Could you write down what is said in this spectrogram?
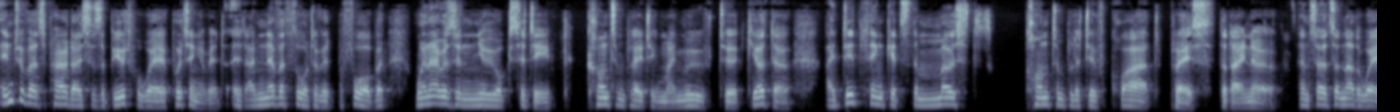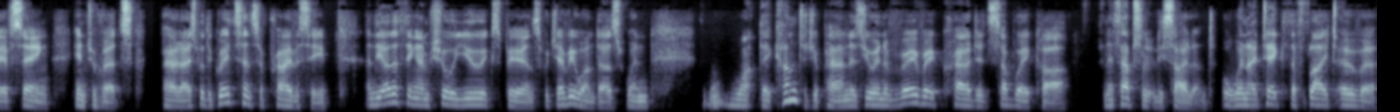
introvert's paradise is a beautiful way of putting of it. it. I've never thought of it before, but when I was in New York City contemplating my move to Kyoto, I did think it's the most contemplative, quiet place that I know. And so it's another way of saying introverts paradise with a great sense of privacy. And the other thing I'm sure you experience, which everyone does when what they come to Japan, is you're in a very, very crowded subway car and it's absolutely silent. Or when I take the flight over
